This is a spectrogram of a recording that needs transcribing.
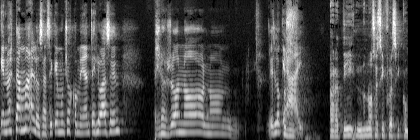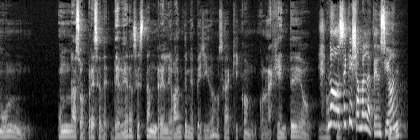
Que no está mal, o sea, sé que muchos comediantes lo hacen, pero yo no, no, es lo que pues, hay. Para ti, no, sé si fue así como un, una sorpresa de, ¿de veras es tan relevante mi apellido? O sea, aquí con, con la gente o... No, sé que llama la atención,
